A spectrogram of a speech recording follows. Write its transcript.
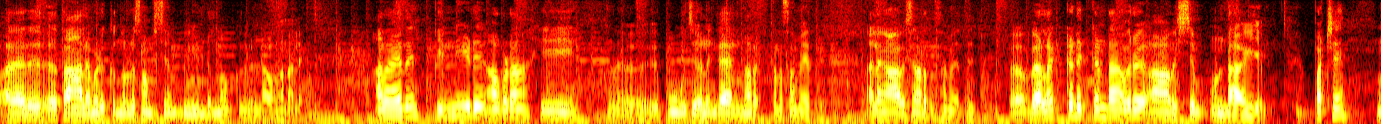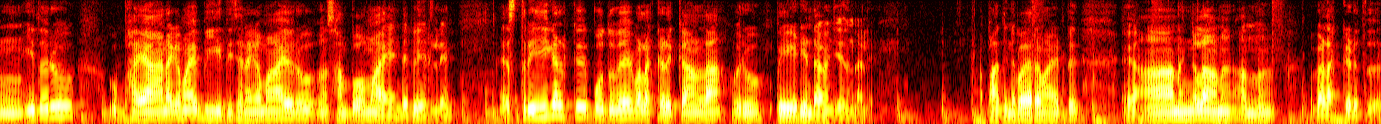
അതായത് താലമെടുക്കുന്നുള്ള സംശയം വീണ്ടും നമുക്ക് ഉണ്ടാവുന്നതാണല്ലേ അതായത് പിന്നീട് അവിടെ ഈ പൂജകളും കാര്യം നടക്കുന്ന സമയത്ത് അല്ലെങ്കിൽ ആവശ്യം നടത്തുന്ന സമയത്ത് വിളക്കെടുക്കേണ്ട ഒരു ആവശ്യം ഉണ്ടാകുകയും. പക്ഷേ ഇതൊരു ഭയാനകമായ ഭീതിജനകമായ ഒരു സംഭവമായതിന്റെ പേരിൽ സ്ത്രീകൾക്ക് പൊതുവെ വിളക്കെടുക്കാനുള്ള ഒരു പേടി ഉണ്ടാവുകയും ചെയ്യുന്നതല്ലേ അപ്പോൾ അതിന് പകരമായിട്ട് ആണുങ്ങളാണ് അന്ന് വിളക്കെടുത്തത്.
